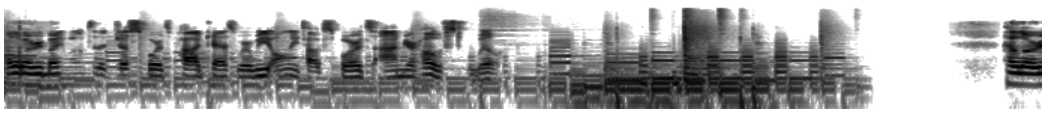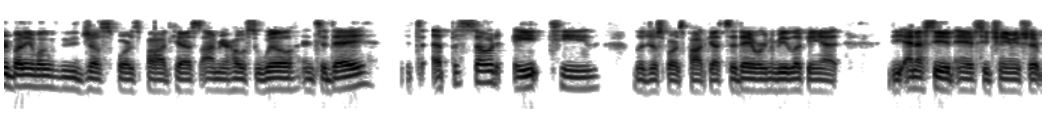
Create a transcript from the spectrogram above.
Hello, everybody. Welcome to the Just Sports podcast where we only talk sports. I'm your host, Will. Hello, everybody, welcome to the Just Sports podcast. I'm your host, Will, and today it's episode 18 of the Just Sports podcast. Today, we're going to be looking at the NFC and AFC championship,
